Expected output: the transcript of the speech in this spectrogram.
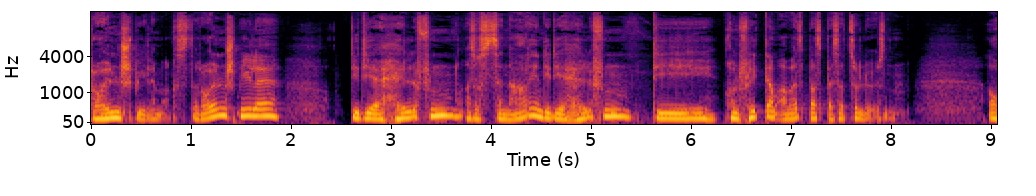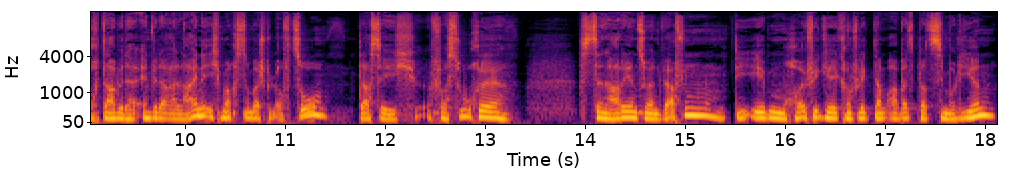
Rollenspiele machst. Rollenspiele, die dir helfen, also Szenarien, die dir helfen, die Konflikte am Arbeitsplatz besser zu lösen. Auch da wieder entweder alleine, ich mache es zum Beispiel oft so, dass ich versuche, Szenarien zu entwerfen, die eben häufige Konflikte am Arbeitsplatz simulieren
